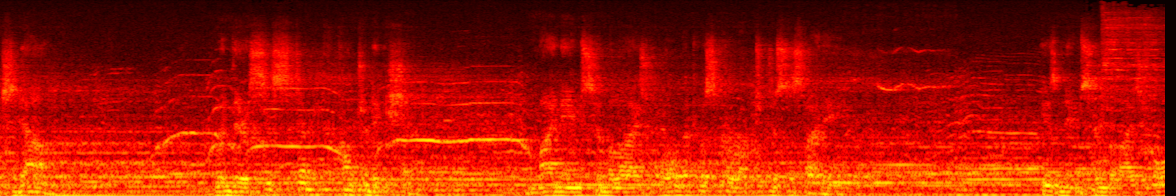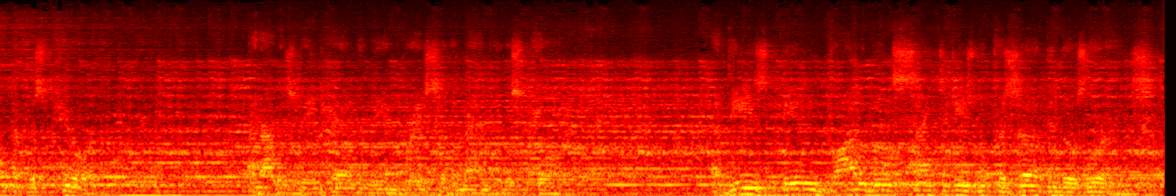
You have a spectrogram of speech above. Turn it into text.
breaks down? When there's systemic contradiction. My name symbolized all that was corrupt to society. His name symbolized all that was pure. And I was being held in the embrace of a man who was pure. And these inviolable sanctities were preserved in those words.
